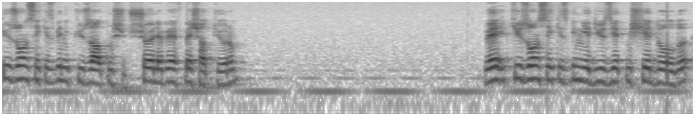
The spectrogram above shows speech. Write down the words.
218.263. Şöyle bir F5 atıyorum. Ve 218.777 oldu.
